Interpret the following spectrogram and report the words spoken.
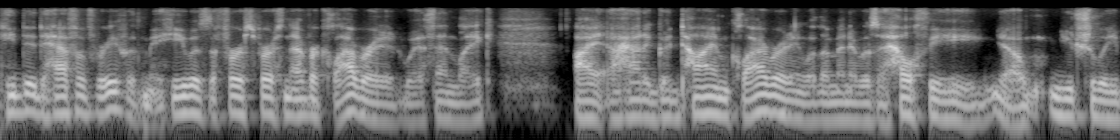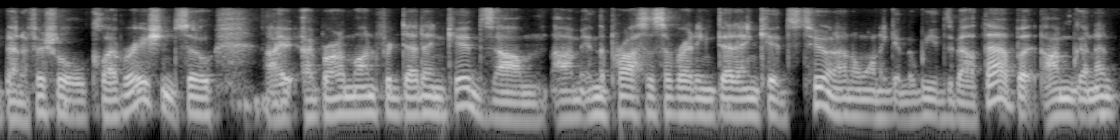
he did half of Grief with me. He was the first person I ever collaborated with, and like I, I, had a good time collaborating with him and it was a healthy, you know, mutually beneficial collaboration. So I, I brought him on for Dead End Kids. Um, I'm in the process of writing Dead End Kids too, and I don't want to get in the weeds about that, but I'm gonna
